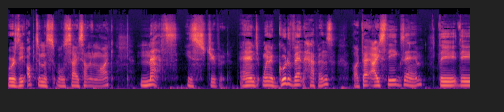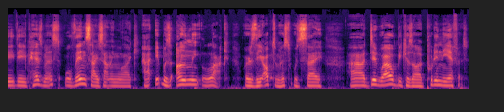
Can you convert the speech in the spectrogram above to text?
whereas the optimist will say something like, "Maths is stupid." And when a good event happens, like they ace the exam, the the the pessimist will then say something like, uh, "It was only luck," whereas the optimist would say, uh, "Did well because I put in the effort."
